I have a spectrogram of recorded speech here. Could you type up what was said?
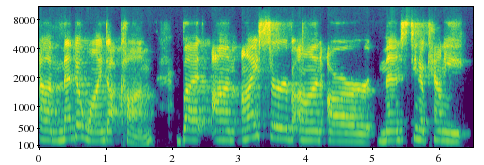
uh, mendowine.com, but um, I serve on our Mendocino County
